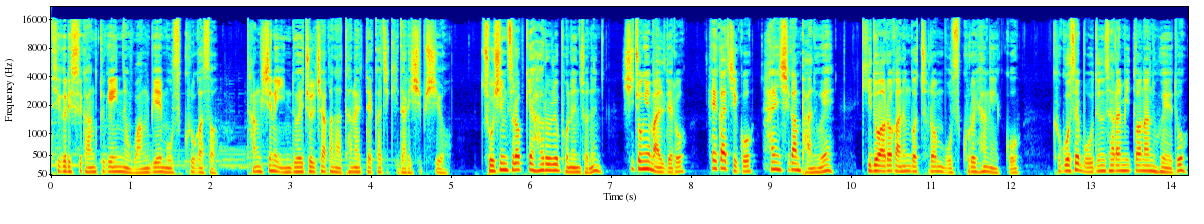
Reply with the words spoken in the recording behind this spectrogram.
티그리스 강둑에 있는 왕비의 모스크로 가서 당신을 인도해 줄 자가 나타날 때까지 기다리십시오. 조심스럽게 하루를 보낸 저는 시종의 말대로 해가 지고 1시간 반 후에 기도하러 가는 것처럼 모스크로 향했고 그곳의 모든 사람이 떠난 후에도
